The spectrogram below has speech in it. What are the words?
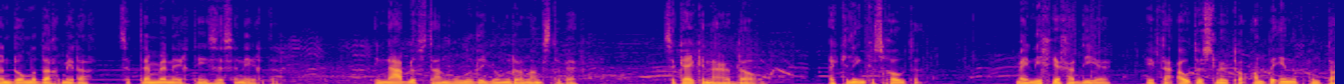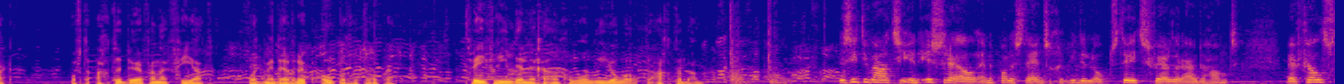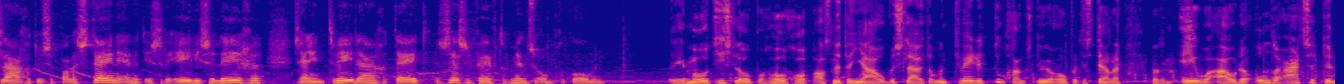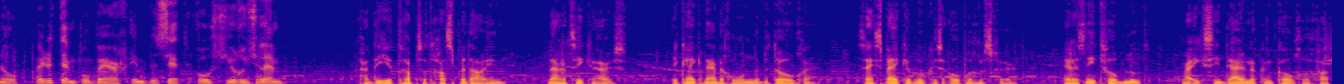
Een donderdagmiddag, september 1996. In Nablus staan honderden jongeren langs de weg. Ze kijken naar het dal. Er klinken schoten. Mijn nichtje Gadir heeft haar autosleutel amper in het contact of de achterdeur van haar Fiat wordt met een ruk opengetrokken. Twee vrienden leggen een gewonde jongen op de achterbank. De situatie in Israël en de Palestijnse gebieden loopt steeds verder uit de hand. Bij veldslagen tussen Palestijnen en het Israëlische leger zijn in twee dagen tijd 56 mensen omgekomen. De emoties lopen hoog op als Netanyahu besluit om een tweede toegangsdeur open te stellen tot een eeuwenoude onderaardse tunnel bij de Tempelberg in bezet Oost-Jeruzalem. Gadir trapt het gaspedaal in, naar het ziekenhuis. Ik kijk naar de gewonde betoger. Zijn spijkerbroek is opengescheurd. Er is niet veel bloed, maar ik zie duidelijk een kogelgat.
